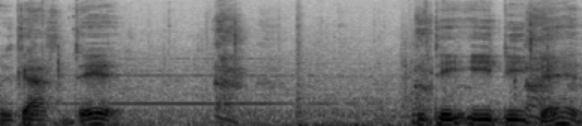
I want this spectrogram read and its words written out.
these guys dead. D E D dead.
